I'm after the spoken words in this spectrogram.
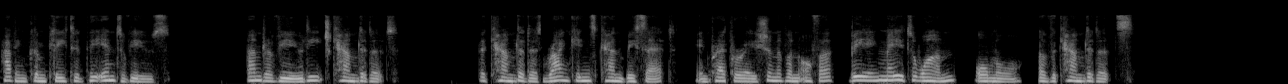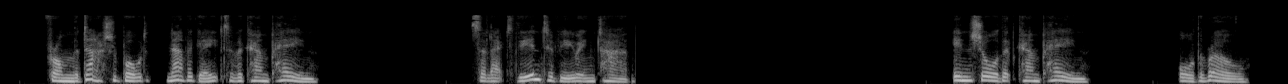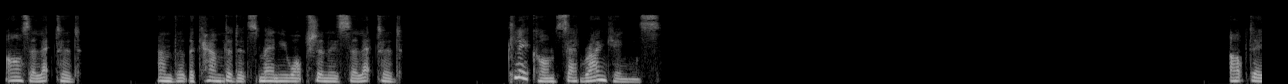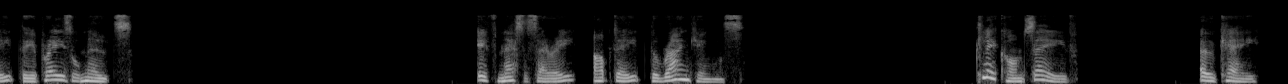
Having completed the interviews and reviewed each candidate, the candidate rankings can be set, in preparation of an offer being made to one or more of the candidates. From the dashboard, navigate to the campaign. Select the Interviewing tab. Ensure that campaign or the role are selected and that the candidate's menu option is selected. Click on Set Rankings. Update the appraisal notes. If necessary, update the rankings. Click on Save. OK.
